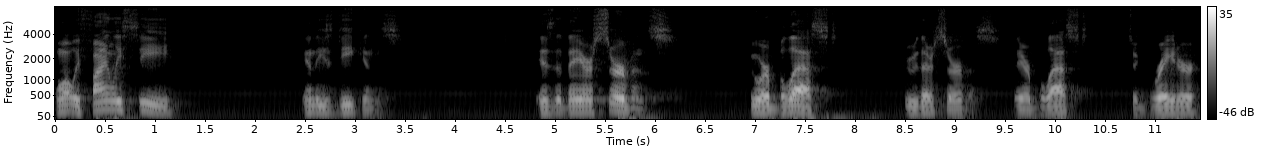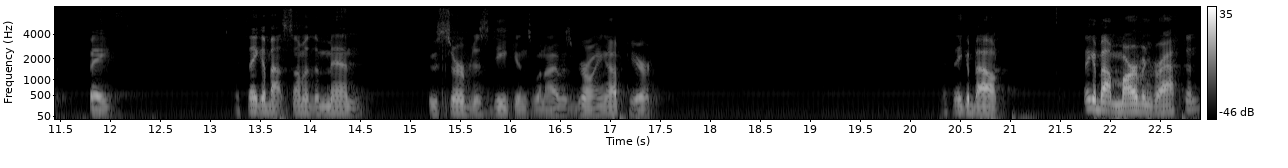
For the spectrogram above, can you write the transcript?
And what we finally see in these deacons is that they are servants who are blessed through their service. They are blessed to greater faith. I think about some of the men who served as deacons when I was growing up here. I think about think about Marvin Grafton.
